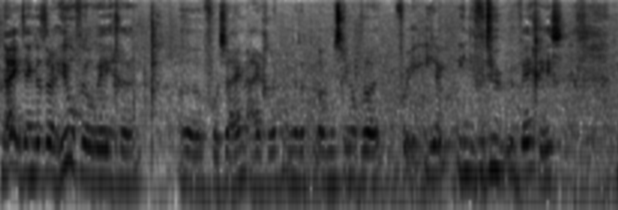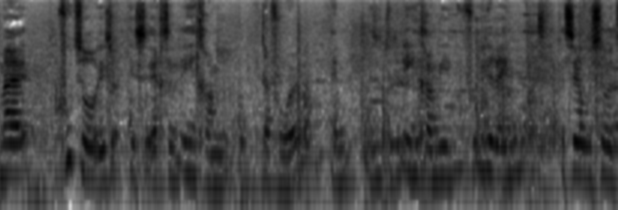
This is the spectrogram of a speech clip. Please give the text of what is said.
Nou, ik denk dat er heel veel wegen eh, voor zijn eigenlijk. En dat het eh, misschien ook wel voor ieder individu een weg is. Maar voedsel is, is echt een ingang daarvoor. En het is natuurlijk een ingang die voor iedereen hetzelfde soort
